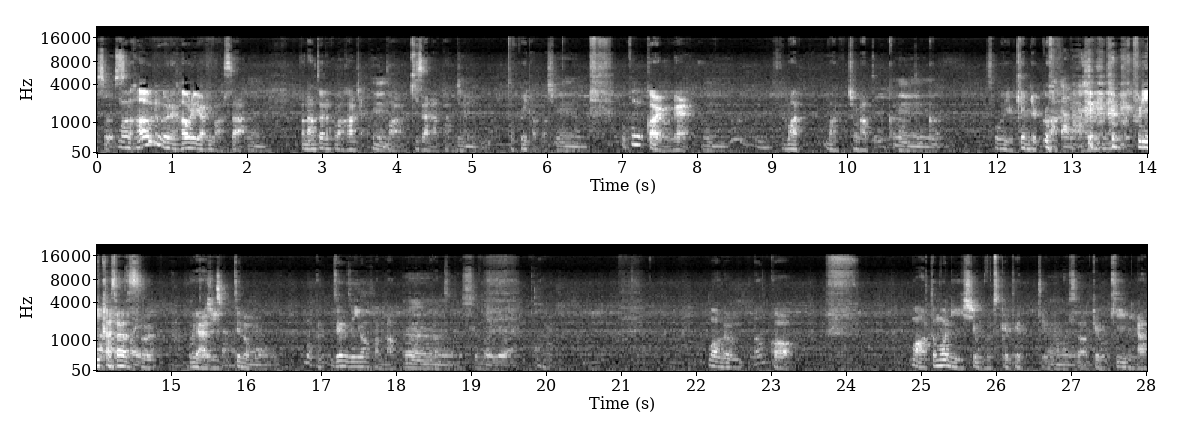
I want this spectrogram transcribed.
そうですた、まあ、ハウルよりハウルやりはさ、うまあなんとなくわかんじゃん、うん。まあキザな感じ、得意だろうし、うん。今回のねうまあマッチョなというか、そういう権力を 振りかざす親父っていうのも全然違和感なく。うんすごい弱い。まあでもなんかまあ頭に石をぶつけてっていうのがさ、うん。結構キーになっ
